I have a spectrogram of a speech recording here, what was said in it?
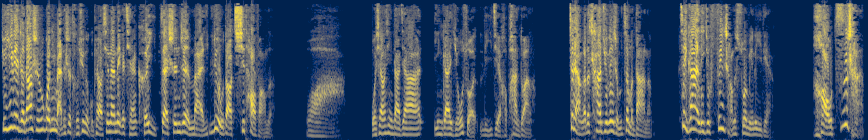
就意味着当时如果你买的是腾讯的股票，现在那个钱可以在深圳买六到七套房子。哇，我相信大家应该有所理解和判断了。这两个的差距为什么这么大呢？这个案例就非常的说明了一点：好资产。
